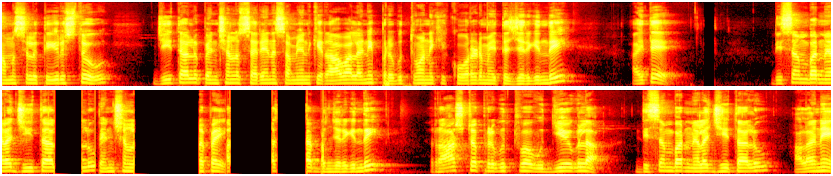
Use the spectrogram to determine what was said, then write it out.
సమస్యలు తీరుస్తూ జీతాలు పెన్షన్లు సరైన సమయానికి రావాలని ప్రభుత్వానికి కోరడం అయితే జరిగింది. అయితే డిసెంబర్ నెల జీతాలు పెన్షన్లపై జరిగింది. రాష్ట్ర ప్రభుత్వ ఉద్యోగుల డిసెంబర్ నెల జీతాలు అలానే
